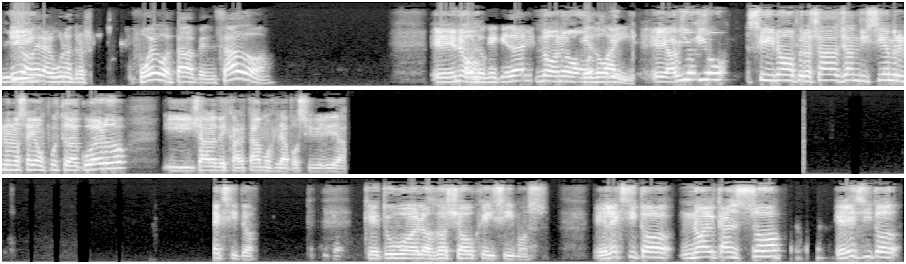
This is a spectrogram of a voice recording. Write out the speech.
¿Iba a haber algún otro show? ¿Fuego estaba pensado? Eh, no. ¿O lo que quedó, no, no, quedó ahí? Eh, eh, había, sí, no, pero ya, ya en diciembre no nos habíamos puesto de acuerdo y ya descartamos la posibilidad. éxito que tuvo los dos shows que hicimos. El éxito no alcanzó, el éxito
